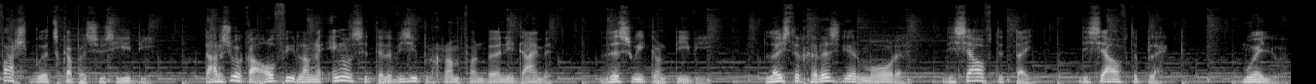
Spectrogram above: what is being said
vars boodskappe soos hierdie. Daar is ook 'n halfuur lange Engelse televisieprogram van Bernie Diamond, This Week on TV. Luister gerus weer môre, dieselfde tyd, dieselfde plek. Mooi loop.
